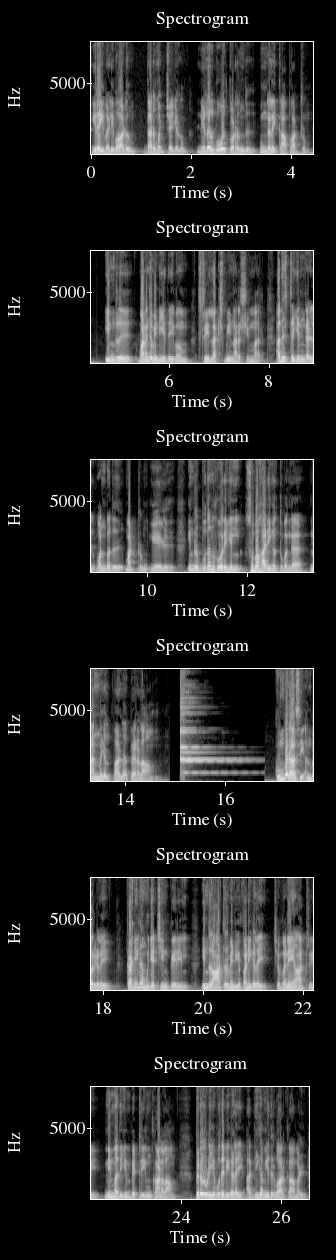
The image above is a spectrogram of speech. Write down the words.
இறை வழிபாடும் தர்மச் செயலும் நிழல் போல் தொடர்ந்து உங்களை காப்பாற்றும். இன்று வணங்க வேண்டிய தெய்வம் ஸ்ரீ லக்ஷ்மி நரசிம்மர். அதிர்ஷ்ட எண்கள் ஒன்பது மற்றும் ஏழு. இன்று புதன் ஹோரையில் சுபகாரியங்கள் துவங்க நன்மைகள் பல பெறலாம். கும்பராசி அன்பர்களே கடின முயற்சியின் பேரில் இன்று ஆற்ற வேண்டிய பணிகளை செவ்வனே ஆற்றி நிம்மதியும் வெற்றியும் காணலாம். பிறருடைய உதவிகளை அதிகம் எதிர்பார்க்காமல்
